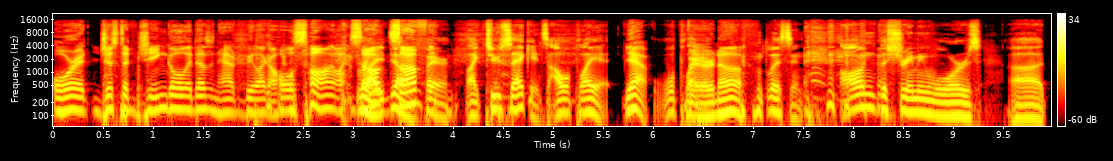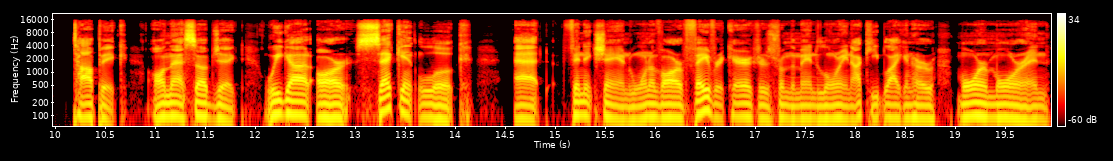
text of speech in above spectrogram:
Or it just a jingle. It doesn't have to be like a whole song. Like some, right? No, something. fair. Like two seconds, I will play it. Yeah. We'll play Fair it. enough. Listen, on the streaming wars uh, topic on that subject, we got our second look at Fennec Shand, one of our favorite characters from The Mandalorian. I keep liking her more and more, and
